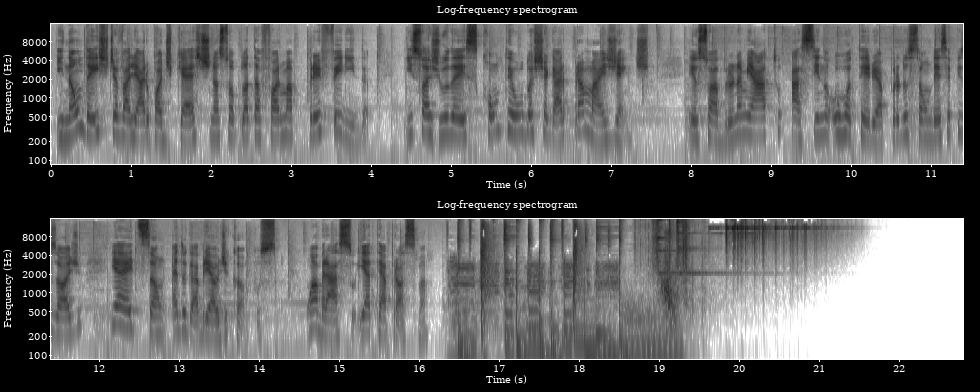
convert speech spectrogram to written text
E não deixe de avaliar o podcast na sua plataforma preferida. Isso ajuda esse conteúdo a chegar para mais gente. Eu sou a Bruna Miato, assino o roteiro e a produção desse episódio e a edição é do Gabriel de Campos. Um abraço e até a próxima. Thank.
